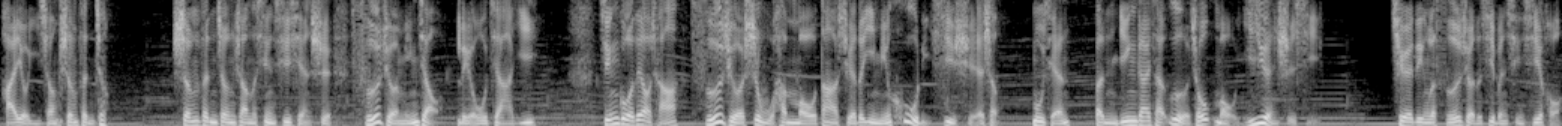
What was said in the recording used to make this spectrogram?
还有一张身份证。身份证上的信息显示，死者名叫刘佳一。经过调查，死者是武汉某大学的一名护理系学生，目前本应该在鄂州某医院实习。确定了死者的基本信息后，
